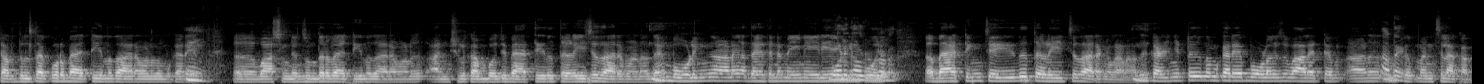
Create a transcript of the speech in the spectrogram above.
ഷർദുൽ താക്കൂർ ബാറ്റ് ചെയ്യുന്ന താരമാണ് നമുക്കറിയാം. വാഷിങ്ടൺ സുന്ദർ ബാറ്റ് ചെയ്യുന്ന താരമാണ്. അൻഷുൽ കമ്പോജ് ബാറ്റ് ചെയ്ത് തെളിയിച്ച താരമാണ്. അദ്ദേഹം ബോളിംഗ് ആണ് അദ്ദേഹത്തിന്റെ മെയിൻ ഏരിയ പോലും ബാറ്റിംഗ് ചെയ്ത് തെളിയിച്ച താരങ്ങളാണ്. അത് കഴിഞ്ഞിട്ട് നമുക്കറിയാം ബോളേഴ്സ് വാലറ്റം ആണ് നമുക്ക് മനസ്സിലാക്കാം.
